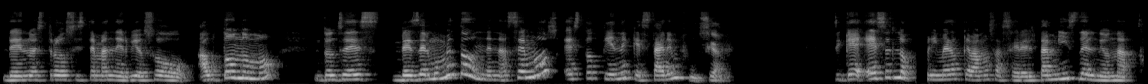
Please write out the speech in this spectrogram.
de nuestro sistema nervioso autónomo. Entonces, desde el momento donde nacemos, esto tiene que estar en función. Así que eso es lo primero que vamos a hacer, el tamiz del neonato.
